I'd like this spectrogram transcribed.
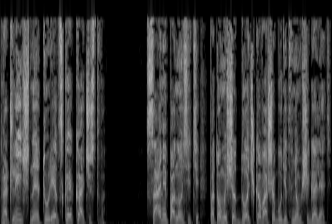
«Отличное турецкое качество. Сами поносите, потом еще дочка ваша будет в нем щеголять».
